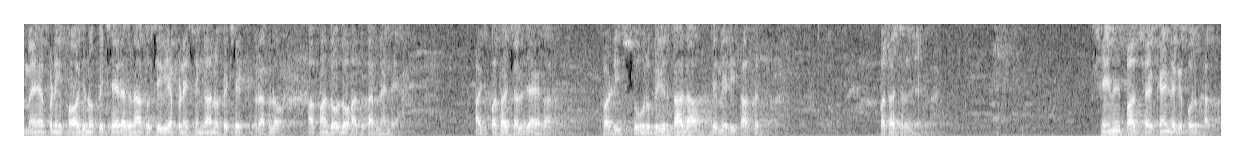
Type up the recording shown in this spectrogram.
ਮੈਂ ਆਪਣੀ ਫੌਜ ਨੂੰ ਪਿੱਛੇ ਰੱਖਦਾ, ਤੁਸੀਂ ਵੀ ਆਪਣੇ ਸਿੰਘਾਂ ਨੂੰ ਪਿੱਛੇ ਰੱਖ ਲਓ, ਆਪਾਂ ਦੋ ਦੋ ਹੱਥ ਕਰ ਲੈਂਦੇ ਆ ਅੱਜ ਪਤਾ ਚੱਲ ਜਾਏਗਾ ਤੁਹਾਡੀ ਸੂਰਬੀਰਤਾ ਦਾ ਤੇ ਮੇਰੀ ਤਾਕਤ ਦਾ। ਪਤਾ ਚੱਲ ਜਾਏਗਾ। ਛੇਵੇਂ ਪਾਤਸ਼ਾਹ ਕਹਿਣ ਲੱਗੇ, ਪੁਰਖਾ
